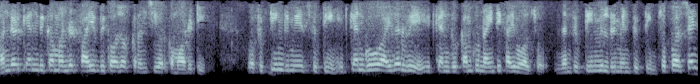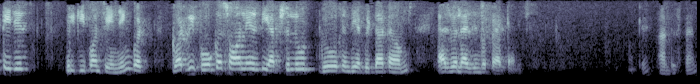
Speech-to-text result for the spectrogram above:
100 can become 105 because of currency or commodity. So 15 remains 15. It can go either way. It can go, come to 95 also. Then 15 will remain 15. So percentages will keep on changing. But what we focus on is the absolute growth in the EBITDA terms as well as in the PAT terms. Okay, understand.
